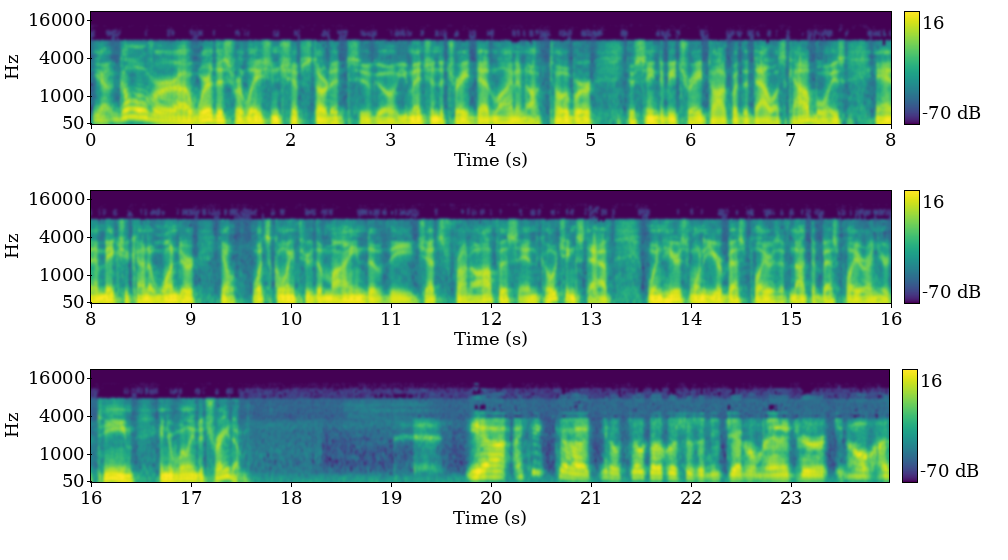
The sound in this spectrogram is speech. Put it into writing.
Yeah, go over uh, where this relationship started to go. You mentioned the trade deadline in October. There seemed to be trade talk with the Dallas Cowboys, and it makes you kind of wonder, you know, what's going through the mind of the Jets front office and coaching staff when here's one of your best players, if not the best player on your team, and you're willing to trade him. Yeah, I think uh, you know Joe Douglas is a new general manager. You know, I,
